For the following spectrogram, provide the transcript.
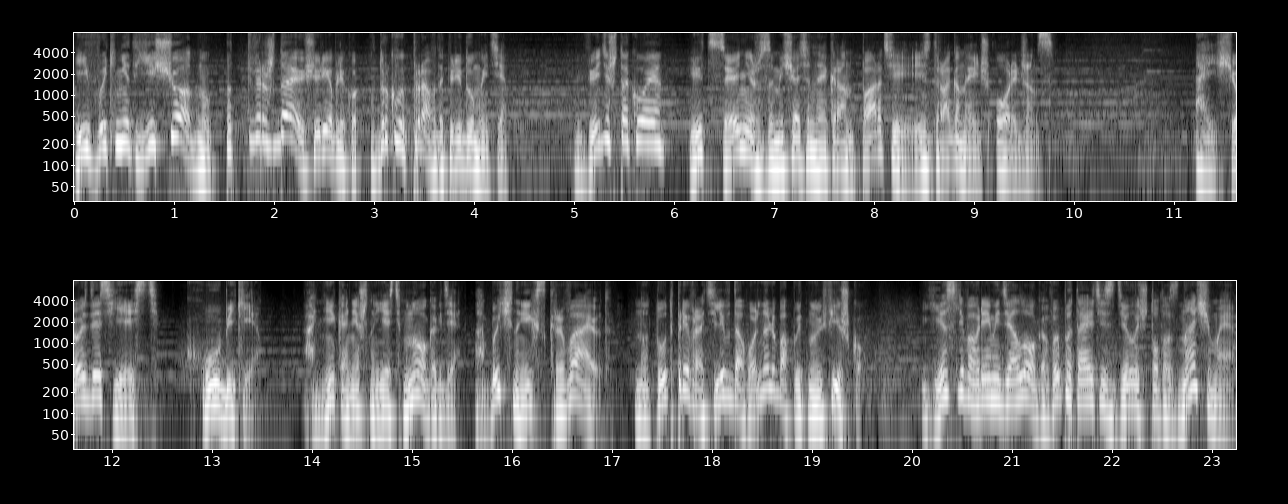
И выкинет еще одну, подтверждающую реплику. Вдруг вы правда передумаете. Видишь такое и ценишь замечательный экран партии из Dragon Age Origins. А еще здесь есть кубики. Они, конечно, есть много где, обычно их скрывают, но тут превратили в довольно любопытную фишку. Если во время диалога вы пытаетесь сделать что-то значимое,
